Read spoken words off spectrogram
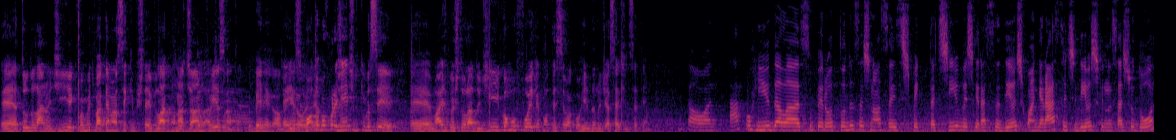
é, tudo lá no dia, que foi muito bacana. Nossa equipe esteve lá com o Natan, não foi isso, Natan? Foi bem legal. Bem é isso. Legal conta um pouco pra gente do que você é, mais gostou lá do dia e como foi que aconteceu a corrida no dia 7 de setembro. Então, a, corrida ela superou todas as nossas expectativas, graças a Deus, com a graça de Deus que nos ajudou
